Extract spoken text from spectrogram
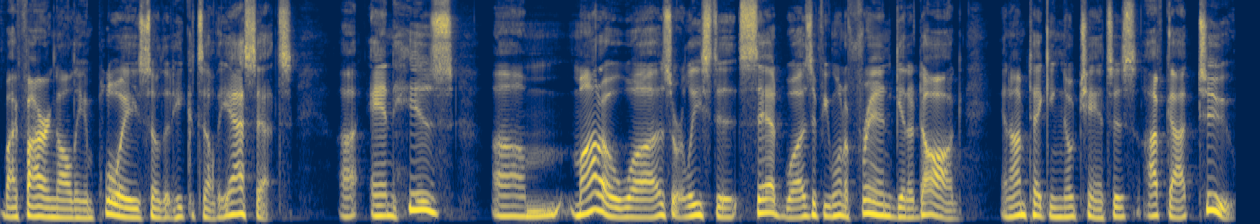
by firing all the employees so that he could sell the assets. Uh, and his um, motto was, or at least it said was, if you want a friend, get a dog. And I'm taking no chances. I've got two.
